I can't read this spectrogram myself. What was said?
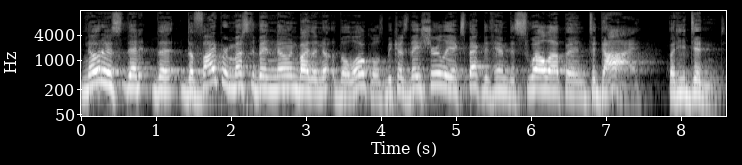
notice that the, the viper must have been known by the, the locals because they surely expected him to swell up and to die, but he didn't.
